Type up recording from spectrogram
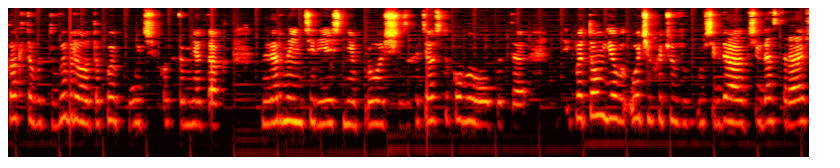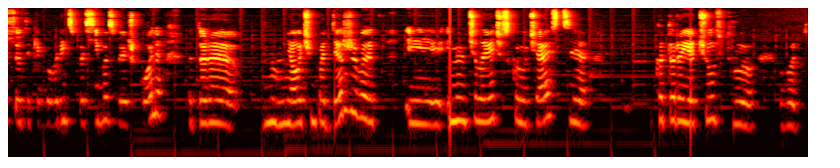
как-то вот выбрала такой путь, как-то мне так, наверное, интереснее, проще, захотелось такого опыта. И потом я очень хочу, всегда, всегда стараюсь все-таки говорить спасибо своей школе, которая ну, меня очень поддерживает, и именно человеческое участие, которое я чувствую, вот,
